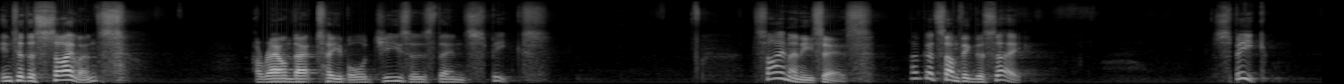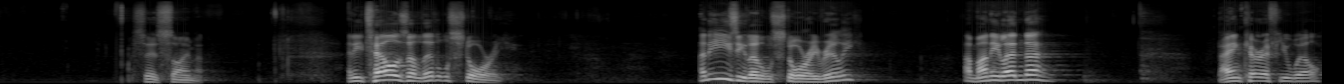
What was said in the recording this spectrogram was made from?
Into the silence around that table, Jesus then speaks. Simon, he says, I've got something to say. Speak, says Simon. And he tells a little story. An easy little story, really. A money lender, banker, if you will,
